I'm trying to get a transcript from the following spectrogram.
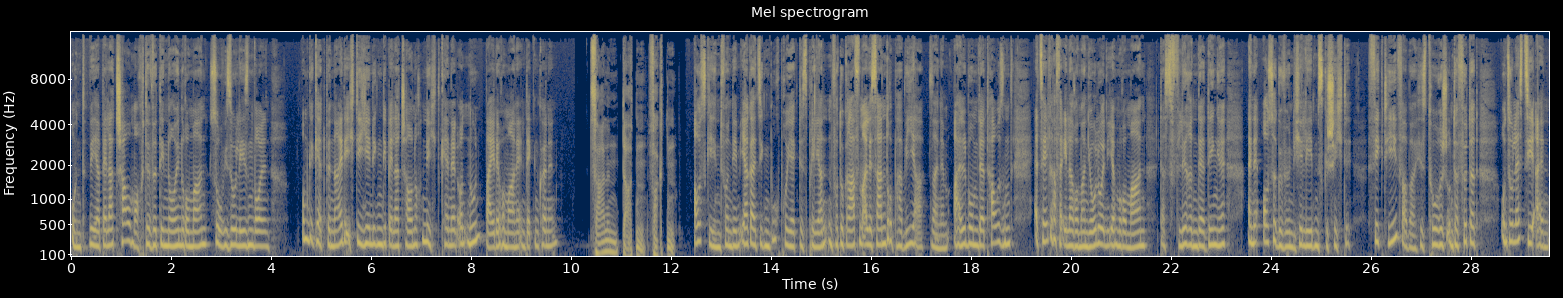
Und wer Bella Ciao mochte, wird den neuen Roman sowieso lesen wollen. Umgekehrt beneide ich diejenigen, die Bella Ciao noch nicht kennen und nun beide Romane entdecken können. Zahlen, Daten, Fakten. Ausgehend von dem ehrgeizigen Buchprojekt des brillanten Fotografen Alessandro Pavia, seinem Album der Tausend, erzählt Raffaella Romagnolo in ihrem Roman Das Flirren der Dinge eine außergewöhnliche Lebensgeschichte, fiktiv, aber historisch unterfüttert und so lässt sie ein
